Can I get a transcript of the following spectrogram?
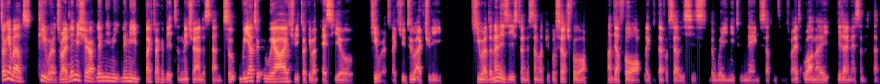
talking about keywords, right? Let me share. Let me let me backtrack a bit and make sure I understand. So we are to, we are actually talking about SEO keywords. Like you do actually keyword analysis to understand what people search for and therefore like the type of services, the way you need to name certain things, right? Or am I did I misunderstand?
